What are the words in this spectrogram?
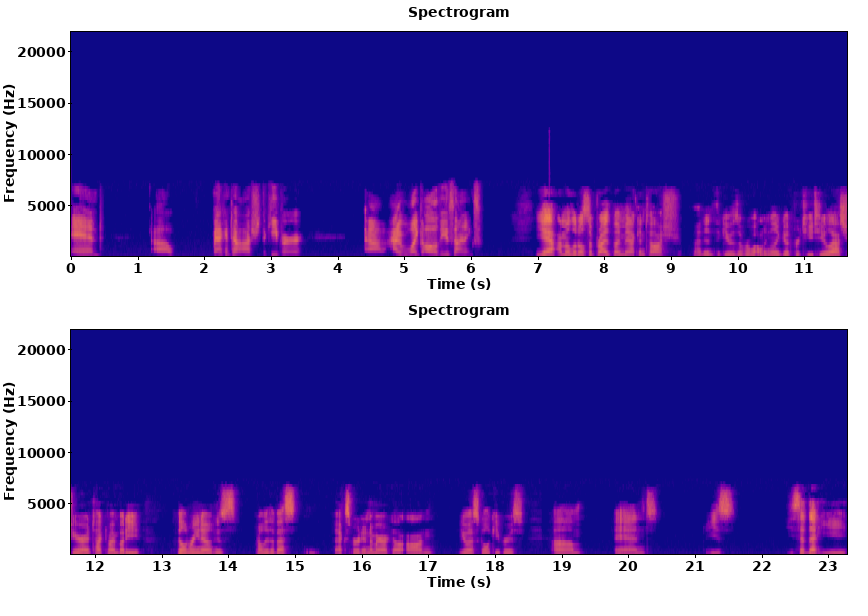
and uh, McIntosh, the keeper. Uh, I like all of these signings. Yeah, I'm a little surprised by McIntosh. I didn't think he was overwhelmingly good for T2 last year. I talked to my buddy Bill Reno, who's probably the best expert in America on U.S. goalkeepers, um, and he's he said that he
